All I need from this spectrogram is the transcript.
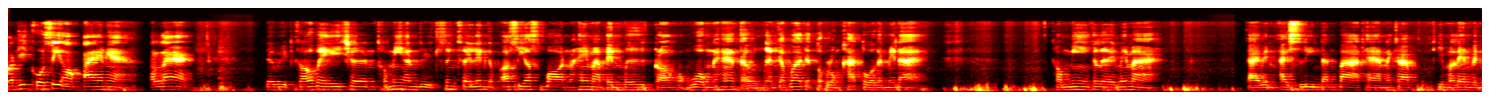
อนที่โคซี่ออกไปเนี่ย ตอนแรกเดวิดเขาไปเชิญทอมมี่อัลดริดจ์ซึ่งเคยเล่นกับออซซี่ออสบอร์นมาให้มาเป็นมือกลองของวงนะฮะ แต่เหมือนกับว่าจะตกลงค่าตัวกันไม่ได้ ทอมมี่ก็เลยไม่มา กลายเป็นไอซ์ลีนดันบาร์แทนนะครับ ที่มาเล่นเป็น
